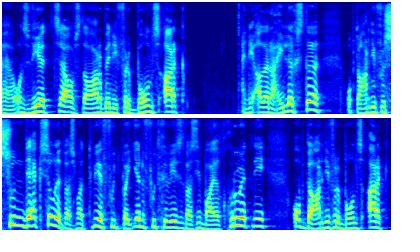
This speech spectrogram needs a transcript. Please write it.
Uh ons weet selfs daar by die verbondsark in die allerheiligste op daardie versoendeksel, dit was maar 2 voet by 1 voet gewees, dit was nie baie groot nie. Op daardie verbondsark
